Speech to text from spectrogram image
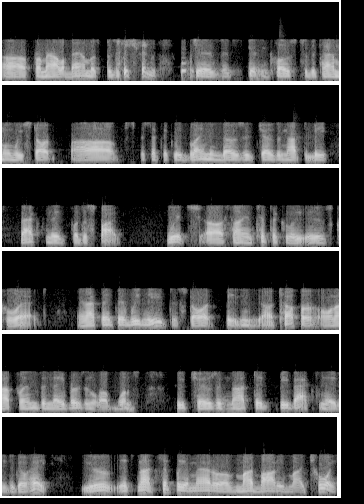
uh, from Alabama's position, which is it's getting close to the time when we start uh, specifically blaming those who've chosen not to be vaccinated for the spike, which uh, scientifically is correct. And I think that we need to start being uh, tougher on our friends and neighbors and loved ones who've chosen not to be vaccinated to go, hey, you're it's not simply a matter of my body, my choice.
